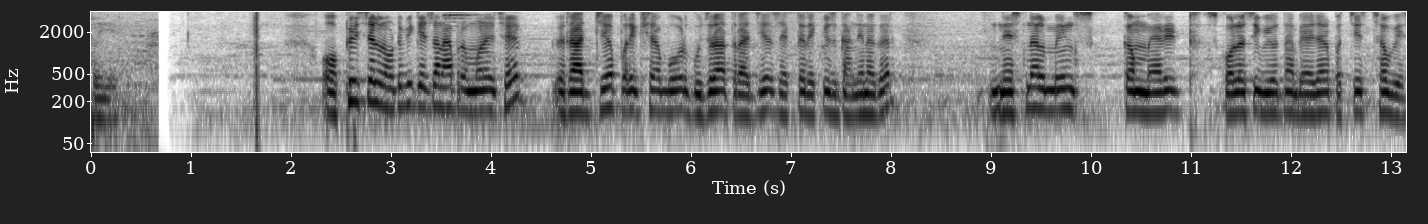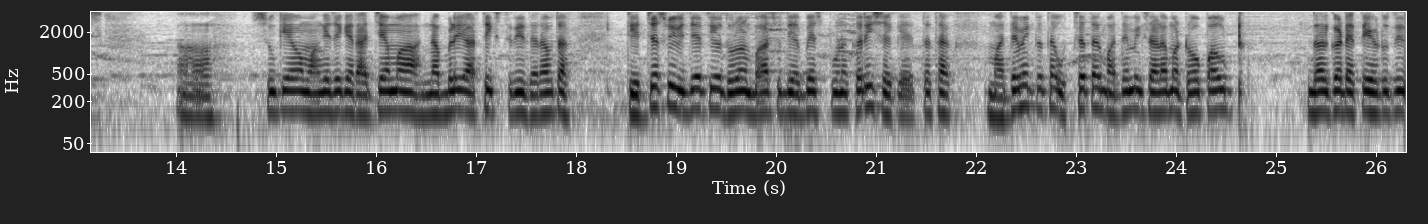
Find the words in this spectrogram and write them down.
જોઈએ. ઓફિશિયલ નોટિફિકેશન આ પ્રમાણે છે, રાજ્ય પરીક્ષા બોર્ડ, ગુજરાત રાજ્ય, સેક્ટર એકવીસ, Gandhinagar, national means cum merit scholarship યોજના બે હજાર પચીસ, છવ્વીસ. શું કહેવા માંગે છે કે રાજ્યમાં નબળી આર્થિક સ્થિતિ ધરાવતા તેજસ્વી વિદ્યાર્થીઓ ધોરણ બાર સુધી અભ્યાસ પૂર્ણ કરી શકે તથા માધ્યમિક તથા ઉચ્ચતર માધ્યમિક શાળામાં ડ્રોપ આઉટ દર ઘટે તે હેતુથી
